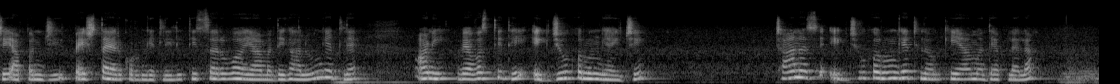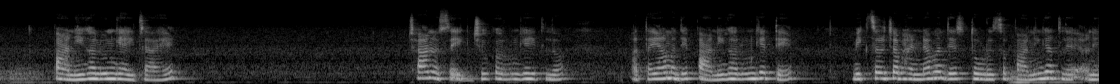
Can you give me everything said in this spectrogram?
जे आपण जी पेस्ट तयार करून घेतलेली ती सर्व यामध्ये घालून घेतले आणि व्यवस्थित हे एकजीव करून घ्यायची. छान असे एकजीव करून घेतलं की यामध्ये आपल्याला पाणी घालून घ्यायचं आहे. छान असं एकजीव करून घेतलं. आता यामध्ये पाणी घालून घेते. मिक्सरच्या भांड्यामध्येच थोडंसं पाणी घातलं आणि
